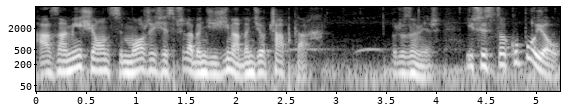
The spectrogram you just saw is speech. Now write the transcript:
a za miesiąc może się sprzeda, będzie zima, będzie o czapkach. Rozumiesz? I wszyscy to kupują.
